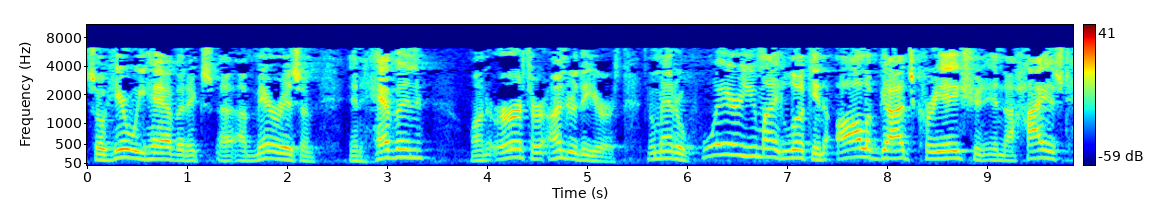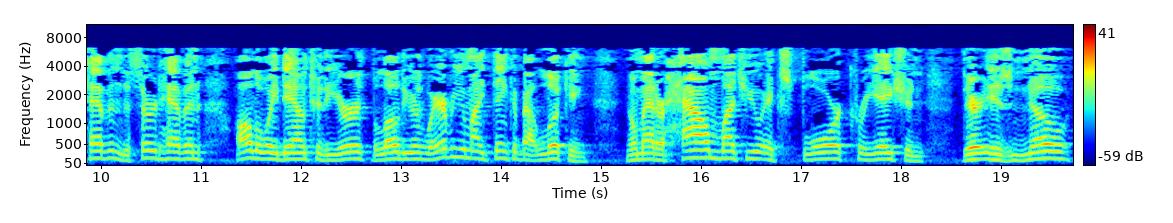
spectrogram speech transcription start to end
So here we have an, a merism in heaven on earth or under the earth, no matter where you might look in all of God's creation, in the highest heaven, the third heaven, all the way down to the earth, below the earth, wherever you might think about looking, no matter how much you explore creation, there is no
